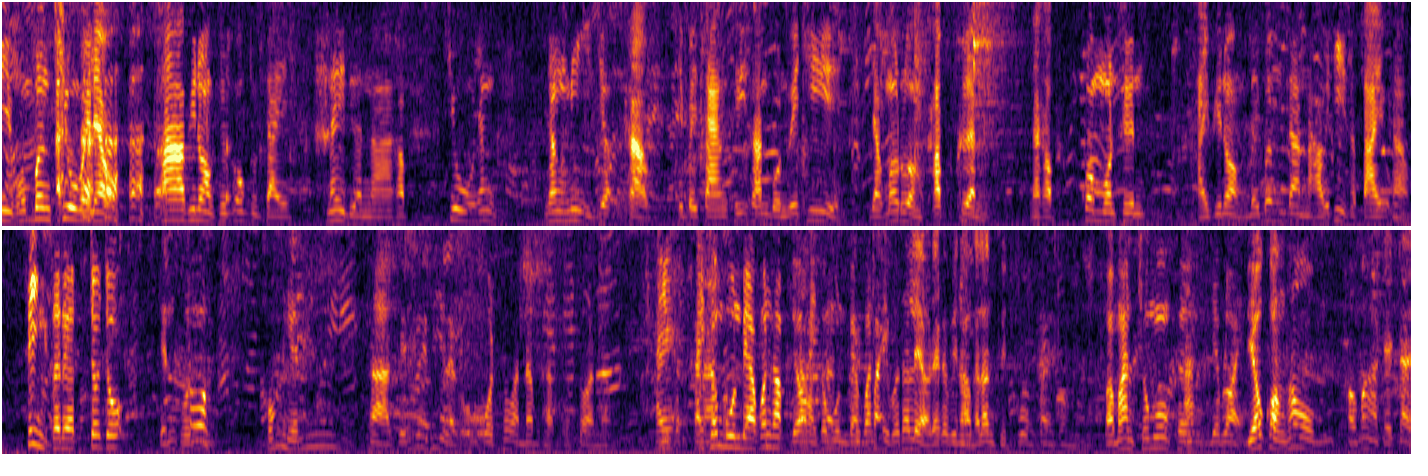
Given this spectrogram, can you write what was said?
นี้ผมเบิ่งคิวไว้แล้ว พาพี่น้องถึงอกถึงใจในเดือนหน้าครับ คิวยังยังมีอีกเยอะ ครับ ที่ไปสร้างสีสันบนเวทีอยากมาร่วมขับเคลื่อนนะครับความมวลซืนให้พี่น้องได้เบิ่งด้านหน้าเวทีสไตล์ครับ สิ่งเสด็จโจโจ เห็นผลผมเห็นฉากเห็นด้วยที่แหละโอ้อดสวรรค์น้ำครับอดสวรรค์น้ำ ให้ให้สมบูรณ์แบบกันครับเดี๋ยวให้สมบูรณ์แบบกันไฟบ่ทันแล้วได้ครับพี่น้องกำลังปิดพวงไฟพวกนี้ประมาณชั่วโมงครึ่งเรียบร้อยเดี๋ยวกล่องเข้าเขามาใกล้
